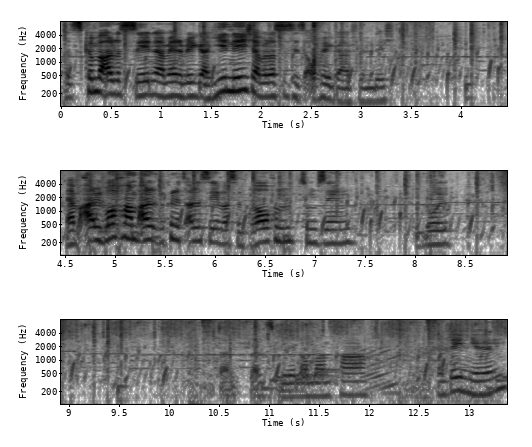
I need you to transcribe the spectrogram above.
Das können wir alles sehen. Ja, mehr oder weniger hier nicht, aber das ist jetzt auch egal, finde ich. Wir haben, wir, haben alle, wir können jetzt alles sehen, was wir brauchen zum Sehen. Null pflanzen wir noch mal ein paar von denen hier hin.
